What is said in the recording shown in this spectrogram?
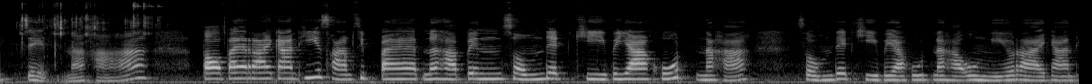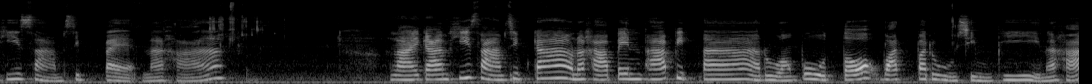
37 นะคะ ต่อไปรายการที่ 38 นะคะ เป็นสมเด็จขีพยาคุดนะคะสมเด็จขีพยาคุดนะคะ องค์นี้รายการที่ 38 นะคะ รายการที่ 39 นะคะ เป็นพระปิดตาหลวงปู่โต๊ะวัดประดูชิมพีนะคะ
